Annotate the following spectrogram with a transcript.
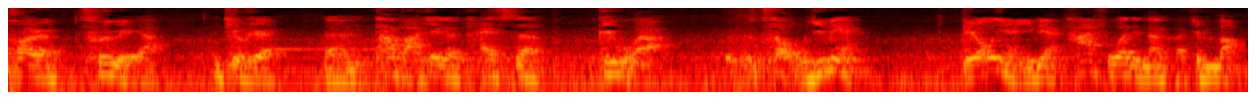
后来崔伟啊，就是嗯，他把这个台词给我啊走一遍，表演一遍。他说的那可真棒，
